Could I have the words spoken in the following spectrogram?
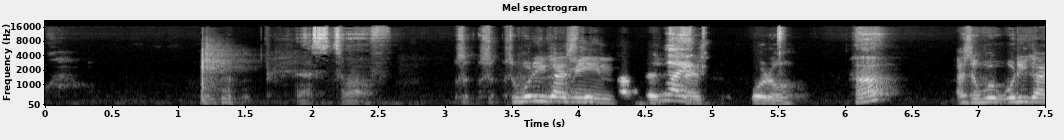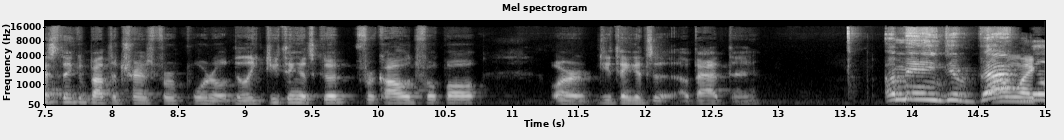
wow, that's tough, so, so what do you guys I mean, think about the like- transfer portal? huh? I said, what, what do you guys think about the transfer portal? Like, do you think it's good for college football, or do you think it's a, a bad thing? I mean, your I don't like the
